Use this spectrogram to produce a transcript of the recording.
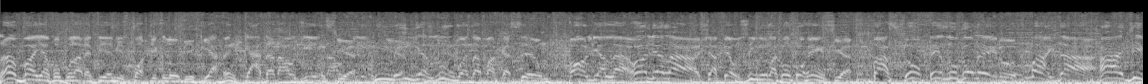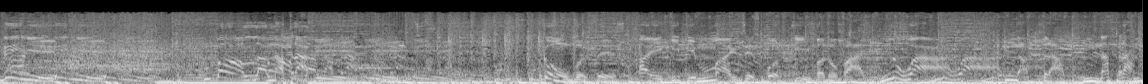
Lá vai a Popular FM Esporte Clube, que arrancada na audiência. Meia lua na marcação. Olha lá, olha lá. Chapeuzinho na concorrência. Passou pelo goleiro. Vai dar. Adivinhe. Bola na trave. Com vocês, a equipe mais esportiva do Vale. No ar. Na trave. Na trave.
